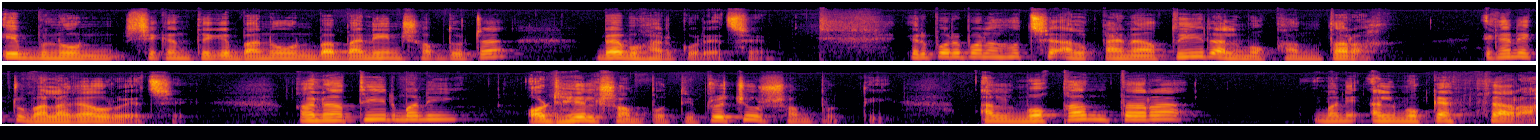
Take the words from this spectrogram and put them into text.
ইবনুন, সেখান থেকে বানুন বা বানিন শব্দটা ব্যবহার করেছে। এরপরে বলা হচ্ছে আল কানাতির আল মোকান্তরা। এখানে একটু বালাগাও রয়েছে। কানাতির মানে অঢেল সম্পত্তি, প্রচুর সম্পত্তি। আল মোকান্তারা মানে আল মোকাত্তারা,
